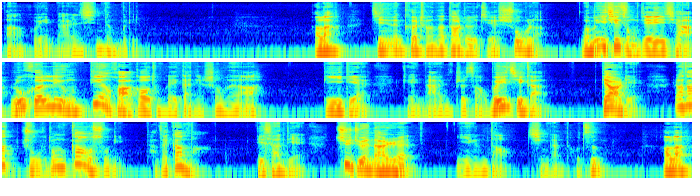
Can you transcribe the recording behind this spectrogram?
挽回男人心的目的。好了。今天的课程呢，到这就结束了。我们一起总结一下，如何利用电话沟通给感情升温啊？第一点，给男人制造危机感；第二点，让他主动告诉你他在干嘛；第三点，拒绝男人，引导情感投资。好了，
